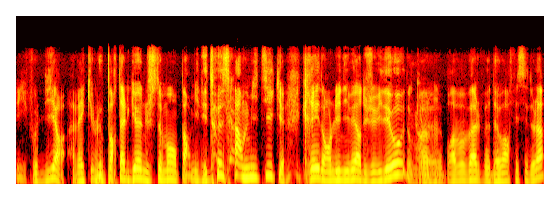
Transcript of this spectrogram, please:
il faut le dire, avec le Portal Gun justement parmi les deux armes mythiques créées dans l'univers du jeu vidéo. Donc Ouais. euh, bravo Valve d'avoir fait ces deux-là.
